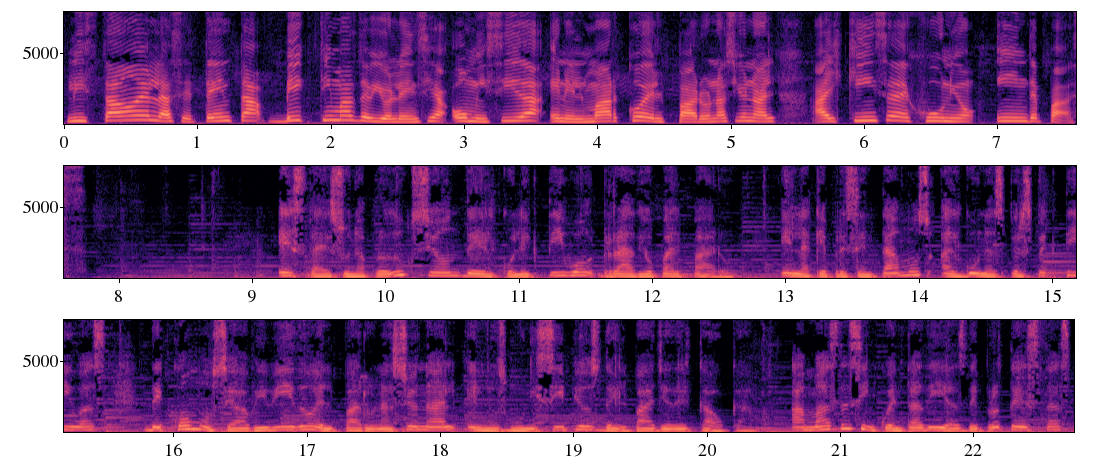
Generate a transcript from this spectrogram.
listado de las 70 víctimas de violencia homicida en el marco del paro nacional al 15 de junio in the Paz. Esta es una producción del colectivo Radio Palparo en la que presentamos algunas perspectivas de cómo se ha vivido el paro nacional en los municipios del Valle del Cauca. A más de 50 días de protestas,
